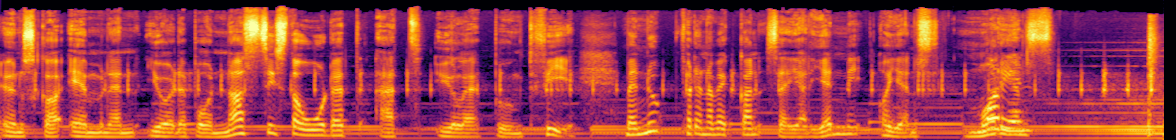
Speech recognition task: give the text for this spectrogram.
önska ämnen. Gör det på nassistaordet at yle.fi. Men nu för den här veckan säger Jenny och Jens morgens. morgens.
